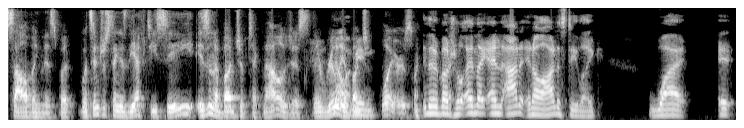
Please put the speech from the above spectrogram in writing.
solving this? But what's interesting is the FTC isn't a bunch of technologists; they're really No, a bunch mean- of lawyers. There are a bunch of and like and on, in all honesty, like why it,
